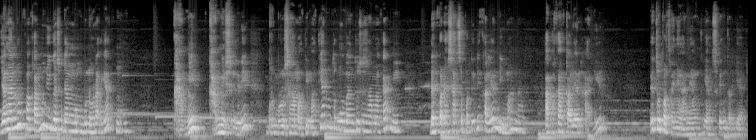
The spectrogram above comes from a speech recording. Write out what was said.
Jangan lupa kamu juga sedang membunuh rakyatmu. Kami kami sendiri berusaha mati-matian untuk membantu sesama kami. Dan pada saat seperti ini kalian di mana? Apakah kalian hadir itu pertanyaan yang yang sering terjadi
